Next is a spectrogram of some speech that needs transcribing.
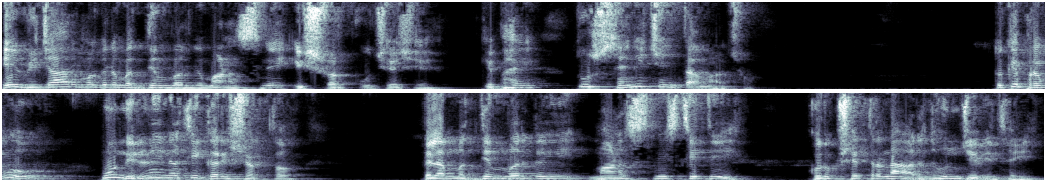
એ વિચાર મગ્ન મધ્યમ વર્ગ માણસને ઈશ્વર પૂછે છે કે, ભાઈ, તું શેની ચિંતામાં છો? તો કે, પ્રભુ, હું નિર્ણય નથી કરી શકતો. પેલા મધ્યમ વર્ગી માણસની સ્થિતિ કુરુક્ષેત્રના અર્ધુન જેવી થઈ.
